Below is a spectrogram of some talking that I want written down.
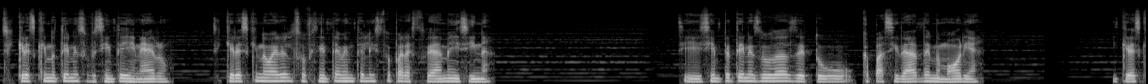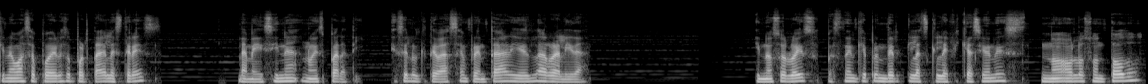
Si crees que no tienes suficiente dinero, si crees que no eres lo suficientemente listo para estudiar medicina, si siempre tienes dudas de tu capacidad de memoria y crees que no vas a poder soportar el estrés, la medicina no es para ti. Eso es lo que te vas a enfrentar y es la realidad. Y no solo eso, vas a tener que aprender que las calificaciones no lo son todo,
